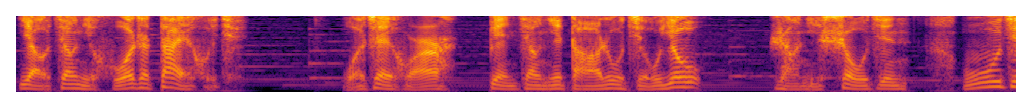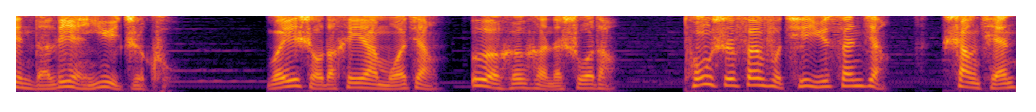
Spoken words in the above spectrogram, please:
要将你活着带回去。我这会儿便将你打入九幽，让你受尽无尽的炼狱之苦。”为首的黑暗魔将恶狠狠地说道，同时吩咐其余三将上前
